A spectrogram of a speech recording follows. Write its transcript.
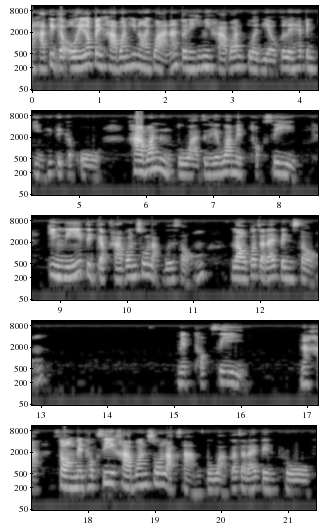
นะคะ ติดกับ O นี้ต้องเป็นคาร์บอนที่น้อยกว่านะ ตัวนี้ที่มีคาร์บอนตัวเดียวก็เลยให้เป็นกิ่งที่ติดกับ O คาร์บอนหนึ่งตัวจึงเรียกว่าเมทท็อกซีกิ่งนี้ติดกับคาร์บอนโซ่หลักเบอร์สองเราก็จะได้เป็นสอง เมทท็อกซีนะคะสองเมทท็อกซีคาร์บอนโซ่หลักสามตัวก็จะได้เป็นโพรเพ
